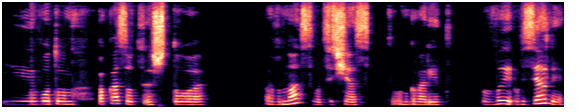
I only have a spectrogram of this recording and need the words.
И вот он показывает, что в нас вот сейчас, он говорит, вы взяли,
